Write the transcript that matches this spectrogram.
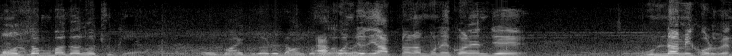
মৌসম বদল হো চুকে এখন যদি আপনারা মনে করেন যে গুন্ডামি করবেন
